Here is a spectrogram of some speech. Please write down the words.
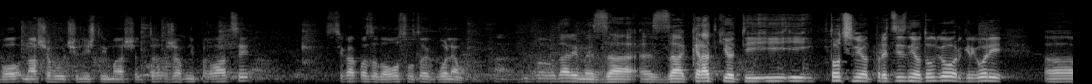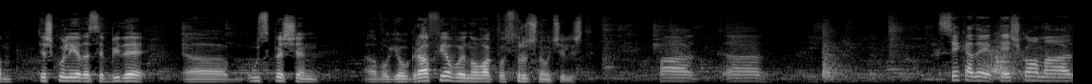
во нашево училиште имаше државни прваци. Секако задоволството е големо. Ви благодариме за, за краткиот и, и, и точниот, прецизниот одговор. Григори, тешко ли е да се биде успешен во географија во едно вакво стручно училиште? Па, секаде е тешко, ама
